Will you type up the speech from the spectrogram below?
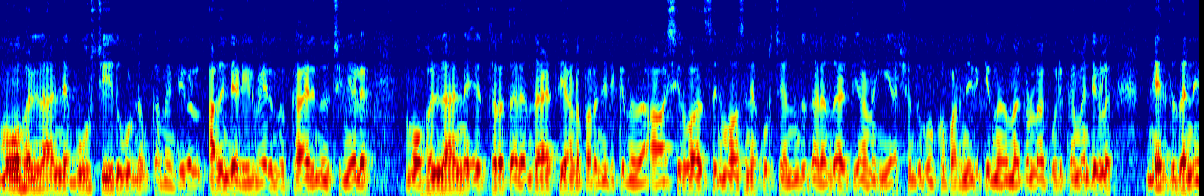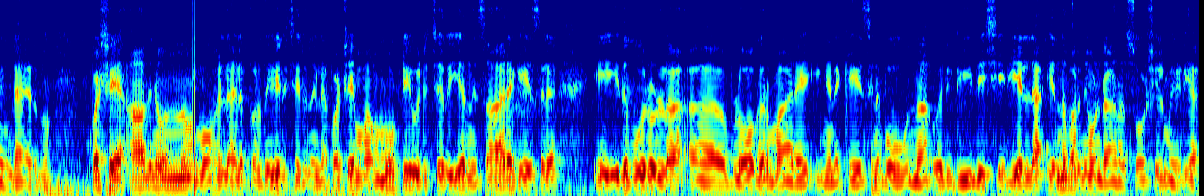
മോഹൻലാലിനെ ബൂസ്റ്റ് ചെയ്തുകൊണ്ടും കമന്റുകൾ അതിന്റെ ഇടയിൽ വരുന്നു. കാര്യം എന്ന് വെച്ച് കഴിഞ്ഞാൽ മോഹൻലാലിനെ എത്ര തരം താഴ്ത്തിയാണ് പറഞ്ഞിരിക്കുന്നത്? ആശീർവാദ് സിനിമാസിനെ കുറിച്ച് എന്ത് തരം താഴ്ത്തിയാണ് ഈ അശ്വന്ത് ഗോക്ക് പറഞ്ഞിരിക്കുന്നത് എന്നൊക്കെയുള്ള ഒരു കമന്റുകൾ നേരത്തെ തന്നെ ഉണ്ടായിരുന്നു. പക്ഷേ അതിനൊന്നും മോഹൻലാൽ പ്രതികരിച്ചിരുന്നില്ല. പക്ഷേ മമ്മൂട്ടി ഒരു ചെറിയ നിസാര കേസിൽ ഇതുപോലുള്ള ബ്ലോഗർമാരെ ഇങ്ങനെ കേസിന് പോകുന്ന ഒരു രീതി ശരിയല്ല എന്ന് പറഞ്ഞുകൊണ്ടാണ് സോഷ്യൽ മീഡിയ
